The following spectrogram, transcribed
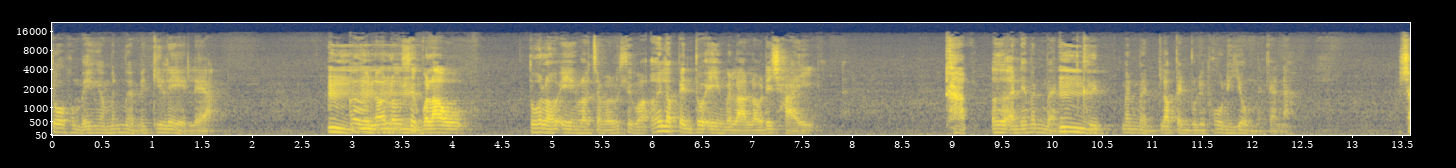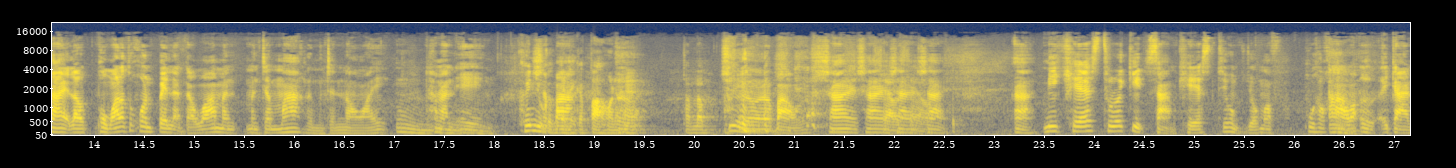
ตัวผมเองอะมันเหมือนเป็นกิเลสเลยอะอืมเออแล้วเรารู้สึกว่าเราตัวเราเองเราจะรู้สึกว่า เอ้ยเราเป็นตัวเองเวลาเราได้ใช้ ครับ เออ อันนี้มันเหมือนอืมคือมันเหมือนเราเป็นบริโภคนิยมเหมือนกันนะ ใช่เราผมว่าเราทุกคนเป็นแหละ แต่ว่ามันมันจะมากหรือมันจะน้อยอืมเท่านั้นเอง ขึ้นอยู่กับใช่เงิปะนในกระเป๋านะเอฮะอสำหรับชื่อในกระเป๋า ใช่ใช่ใช่แซวๆใช่อะมีเคสธุรกิจสามเคสที่ผมยกมาพูดคร่าวๆอ่าว่าเออไอการ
